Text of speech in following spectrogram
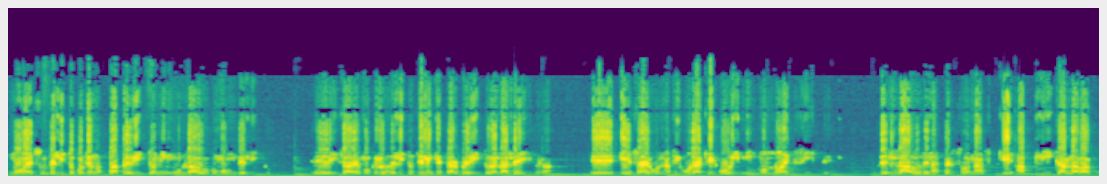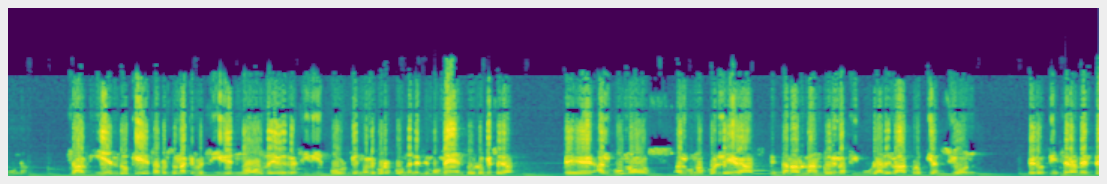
no es un delito porque no está previsto en ningún lado como un delito. Eh, y sabemos que los delitos tienen que estar previstos en la ley, ¿verdad? esa es una figura que hoy mismo no existe. Del lado de las personas que aplican la vacuna, sabiendo que esa persona que recibe no debe recibir porque no le corresponde en ese momento, lo que sea, eh, algunos, algunos colegas están hablando de la figura de la apropiación, pero sinceramente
